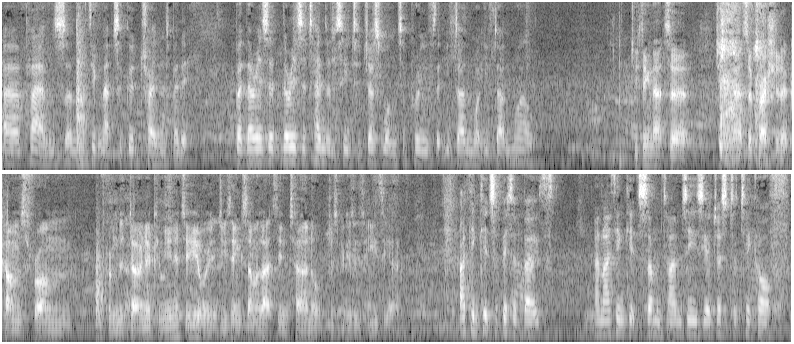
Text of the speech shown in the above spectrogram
uh, plans. And I think that's a good trend. But it, but there is a there is a tendency to just want to prove that you've done what you've done well. Do you think that's a do you think that's a pressure that comes from from the donor community, or do you think some of that's internal just because it's easier? I think it's a bit of both, and I think it's sometimes easier just to tick off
